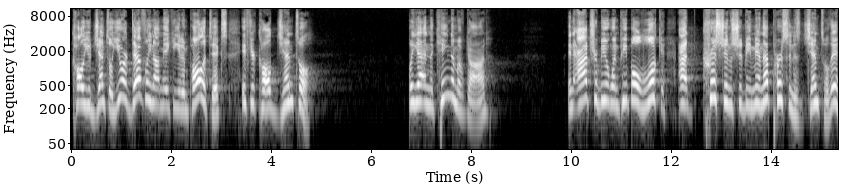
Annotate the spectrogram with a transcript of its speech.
call you gentle. You are definitely not making it in politics if you're called gentle. But yet, in the kingdom of God, an attribute when people look at Christians should be man, that person is gentle. They,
